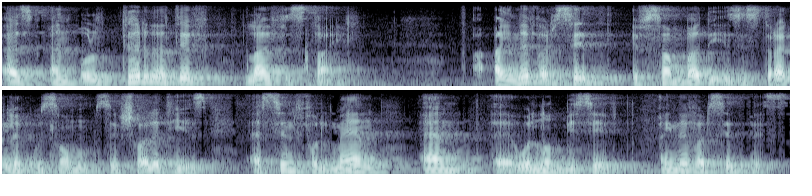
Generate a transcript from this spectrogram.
as an alternative lifestyle. I never said if somebody is struggling with homosexuality is a sinful man and uh, will not be saved. I never said this.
